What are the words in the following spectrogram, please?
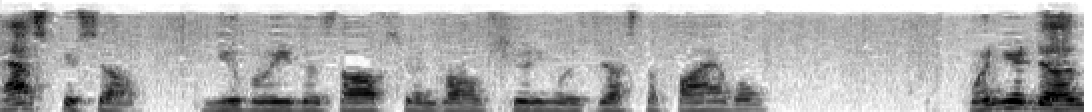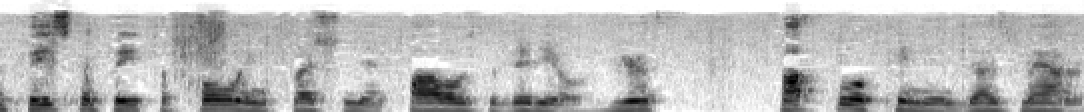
Ask yourself, do you believe this officer involved shooting was justifiable? When you're done, please complete the polling question that follows the video. Your thoughtful opinion does matter.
